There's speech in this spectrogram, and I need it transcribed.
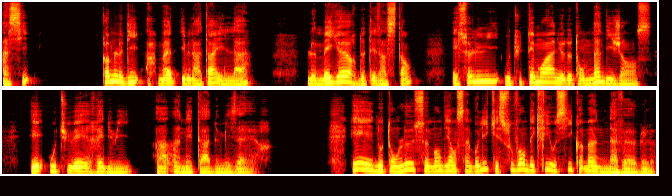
Ainsi, comme le dit Ahmed ibn Atta'illah, le meilleur de tes instants est celui où tu témoignes de ton indigence et où tu es réduit à un état de misère. Et notons-le, ce mendiant symbolique est souvent décrit aussi comme un aveugle.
